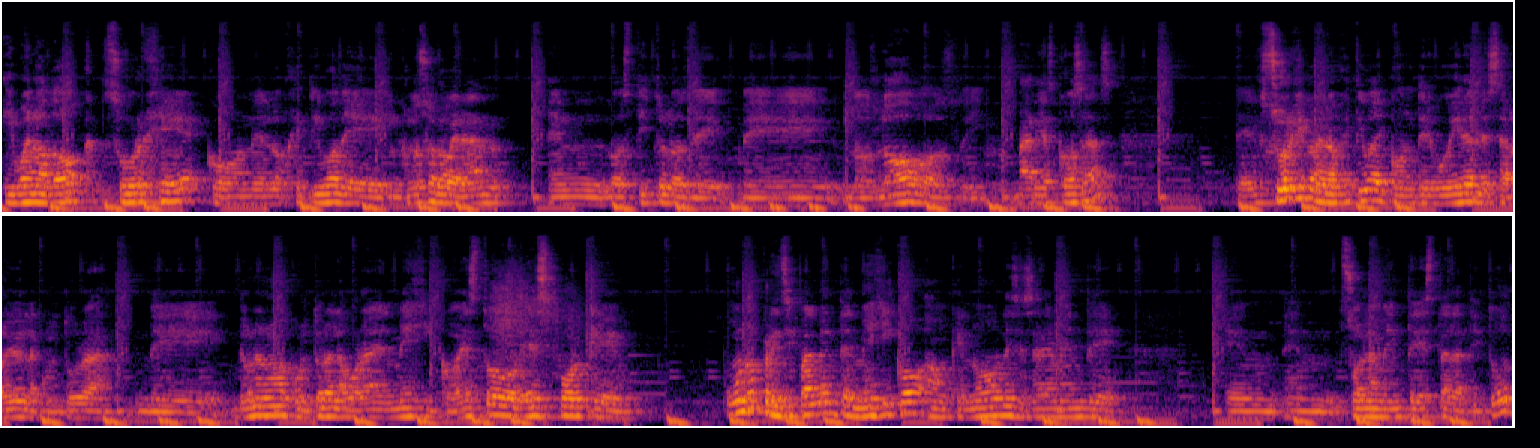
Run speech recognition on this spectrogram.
Y bueno, Doc surge con el objetivo de, incluso lo verán en los títulos de, de los logos y varias cosas, eh, surge con el objetivo de contribuir al desarrollo de la cultura, de, una nueva cultura laboral en México. Esto es porque, uno, principalmente en México, aunque no necesariamente en, en solamente esta latitud,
